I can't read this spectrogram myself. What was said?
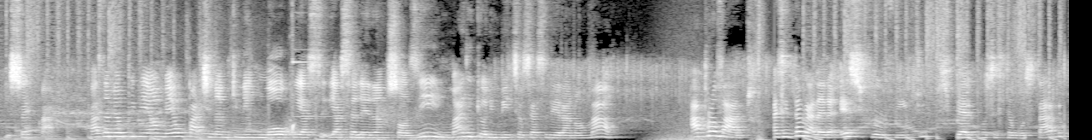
Isso é claro. Mas na minha opinião, mesmo patinando que nem um louco e acelerando sozinho, mais do que o limite se você acelerar normal, aprovado. Mas então, galera, esse foi o vídeo. Espero que vocês tenham gostado.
